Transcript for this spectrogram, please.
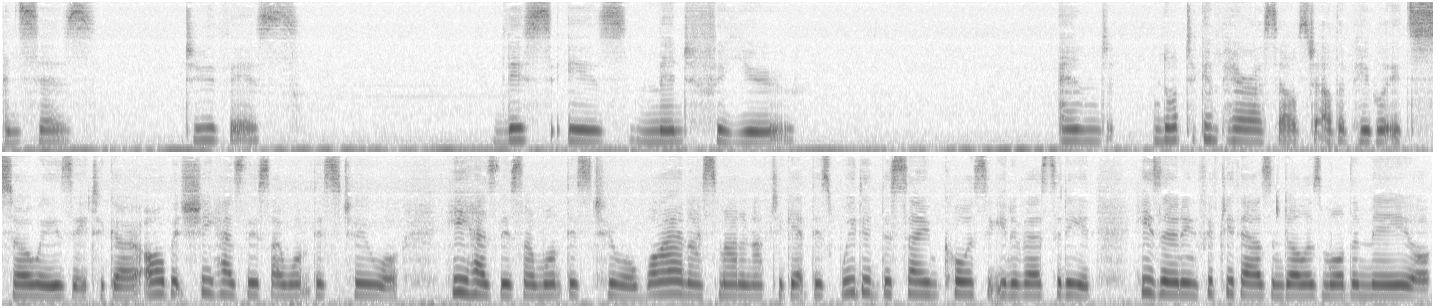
and says, Do this. This is meant for you. And not to compare ourselves to other people. It's so easy to go, oh, but she has this, I want this too, or he has this, I want this too, or why aren't I smart enough to get this? We did the same course at university and he's earning $50,000 more than me, or,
